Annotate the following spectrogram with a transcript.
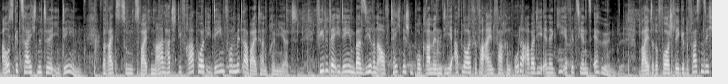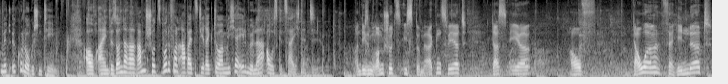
Ausgezeichnete Ideen. Bereits zum zweiten Mal hat die Fraport Ideen von Mitarbeitern prämiert. Viele der Ideen basieren auf technischen Programmen, die Abläufe vereinfachen oder aber die Energieeffizienz erhöhen. Weitere Vorschläge befassen sich mit ökologischen Themen. Auch ein besonderer RAM-Schutz wurde von Arbeitsdirektor Michael Müller ausgezeichnet. An diesem Rammschutz ist bemerkenswert, dass er auf Dauer verhindert,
